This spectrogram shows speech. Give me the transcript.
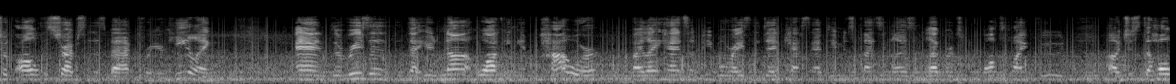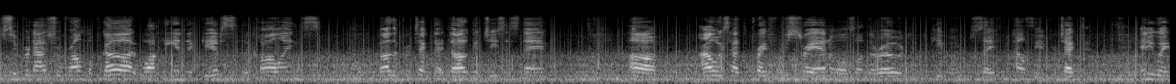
took all the stripes in his back for your healing. And the reason that you're not walking in power by laying hands on people, raising the dead, casting out demons, cleansing leopards, multiplying food, uh, just the whole supernatural realm of God, walking in the gifts and the callings. Father, protect that dog in Jesus' name. Um, I always have to pray for stray animals on the road, keep them safe and healthy and protected. Anyway,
